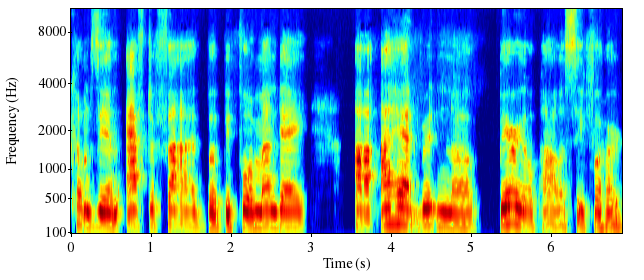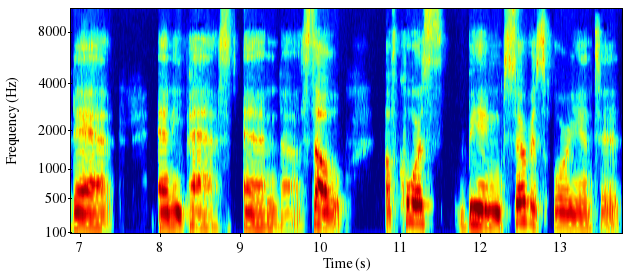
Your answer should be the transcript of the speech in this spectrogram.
comes in after five, but before Monday. Uh, I had written a burial policy for her dad, and he passed. And uh, so, of course, being service oriented,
